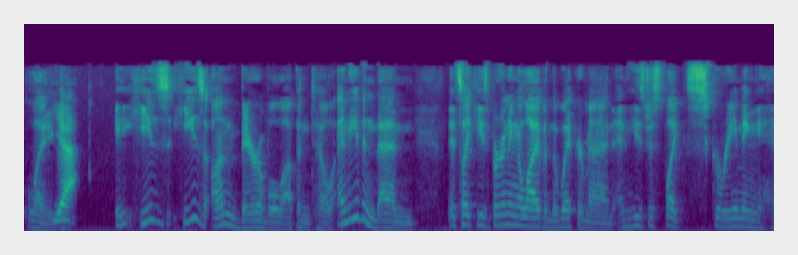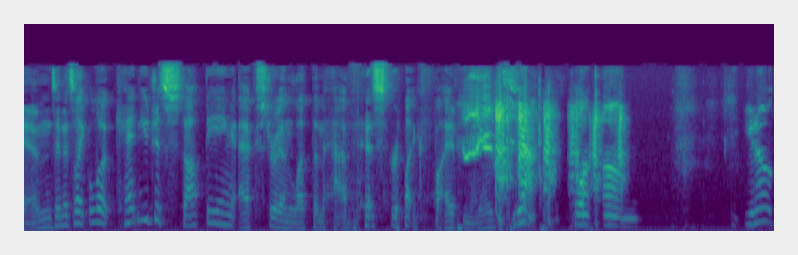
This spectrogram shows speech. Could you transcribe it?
Like, yeah, he's he's unbearable up until, and even then, it's like he's burning alive in the Wicker Man, and he's just like screaming hymns, and it's like, look, can't you just stop being extra and let them have this for like five minutes? yeah. Well, um, you know,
